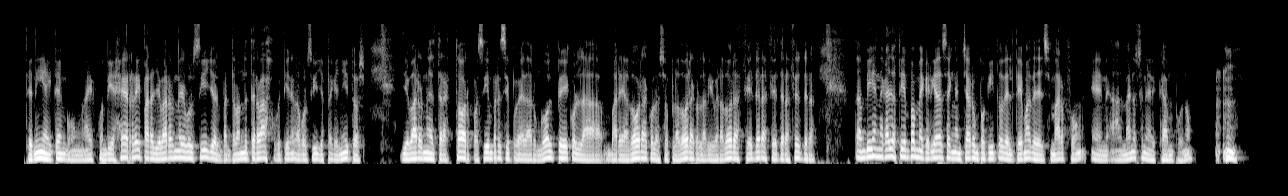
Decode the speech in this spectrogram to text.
tenía y tengo un iPhone 10R y para llevarlo en el bolsillo, el pantalón de trabajo que tiene los bolsillos pequeñitos, llevarlo en el tractor, pues siempre se puede dar un golpe con la variadora, con la sopladora, con la vibradora, etcétera, etcétera, etcétera. También en aquellos tiempos me quería desenganchar un poquito del tema del smartphone, en, al menos en el campo, ¿no?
